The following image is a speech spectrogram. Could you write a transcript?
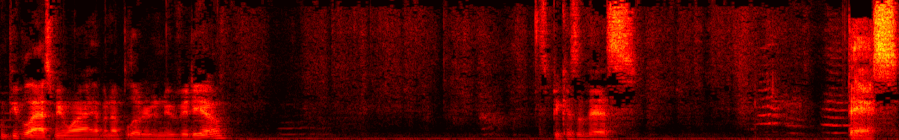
When people ask me why I haven't uploaded a new video, it's because of this. This.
